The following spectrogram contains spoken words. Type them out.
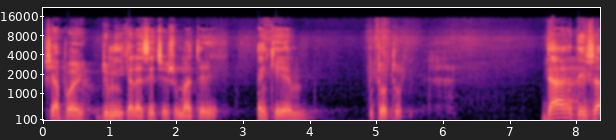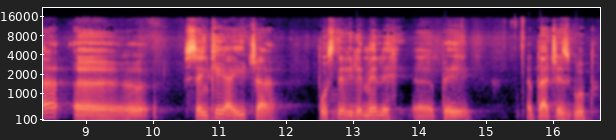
și apoi duminica la 10 jumate încheiem cu totul. Dar deja uh, se încheie aici posterile mele uh, pe, pe acest grup Uh,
